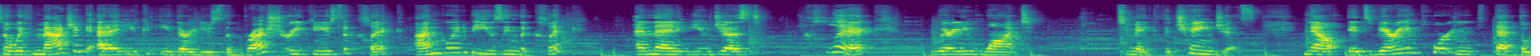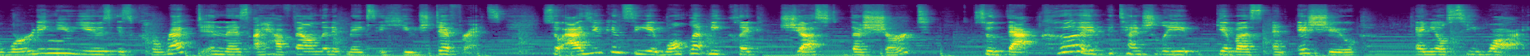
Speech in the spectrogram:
So with Magic Edit, you can either use the brush or you can use the click. I'm going to be using the click and then you just click where you want to make the changes. Now, it's very important that the wording you use is correct in this. I have found that it makes a huge difference. So as you can see, it won't let me click just the shirt. So that could potentially give us an issue and you'll see why.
